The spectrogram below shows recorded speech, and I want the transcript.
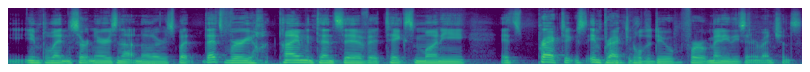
you implement in certain areas, not in others. But that's very time intensive. It takes money it's practic- impractical to do for many of these interventions.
